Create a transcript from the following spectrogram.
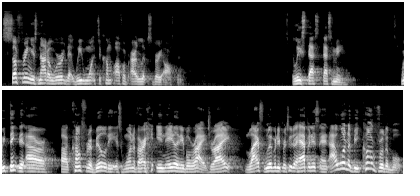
Suffering is not a word that we want to come off of our lips very often. At least that's, that's me. We think that our uh, comfortability is one of our inalienable rights, right? Life, liberty, pursuit of happiness, and I want to be comfortable.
